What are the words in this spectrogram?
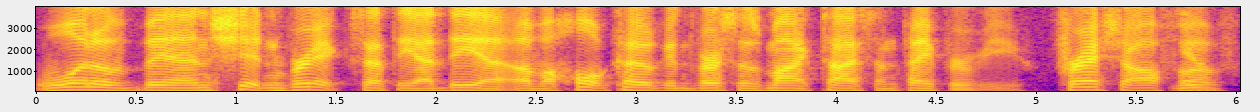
would have been shitting bricks at the idea of a Hulk Hogan versus Mike Tyson pay per view, fresh off Yeah. of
